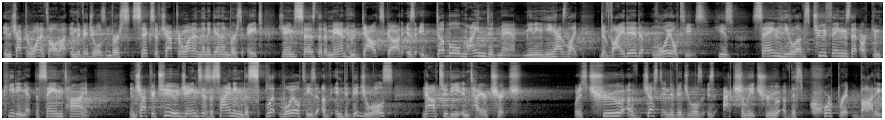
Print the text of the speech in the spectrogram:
in chapter 1, it's all about individuals. In verse 6 of chapter 1, and then again in verse 8, James says that a man who doubts God is a double minded man, meaning he has like divided loyalties. He's saying he loves two things that are competing at the same time. In chapter 2, James is assigning the split loyalties of individuals now to the entire church. What is true of just individuals is actually true of this corporate body.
